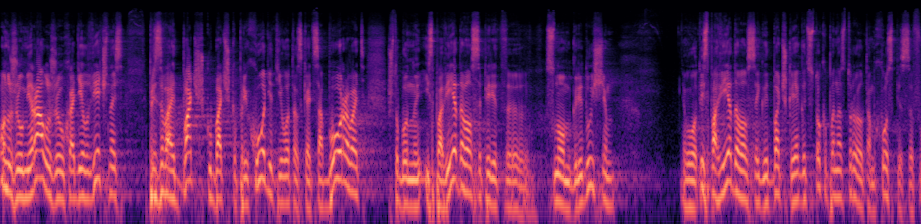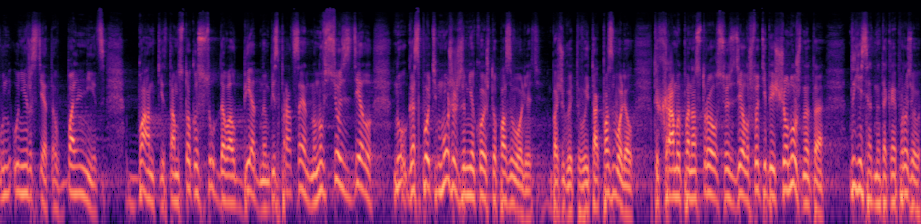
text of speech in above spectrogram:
он уже умирал, уже уходил в вечность призывает батюшку, батюшка приходит его, так сказать, соборовать, чтобы он исповедовался перед э, сном грядущим. Вот, исповедовался и говорит, батюшка, я, говорит, столько понастроил там хосписов, уни- университетов, больниц, банки, там столько суд давал бедным, беспроцентно, ну все сделал. Ну, Господь, можешь же мне кое-что позволить? Батюшка говорит, вы и так позволил. Ты храмы понастроил, все сделал, что тебе еще нужно-то? Ну, есть одна такая просьба,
